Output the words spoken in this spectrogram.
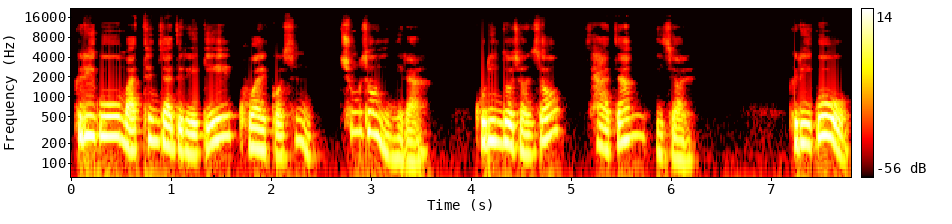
그리고 맡은 자들에게 구할 것은 충성이니라. 고린도전서 4장 2절. 그리고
